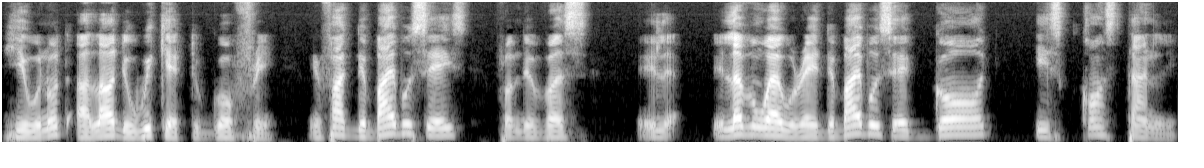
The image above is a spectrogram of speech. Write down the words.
He will not allow the wicked to go free. In fact, the Bible says from the verse 11 where we read, the Bible says God is constantly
